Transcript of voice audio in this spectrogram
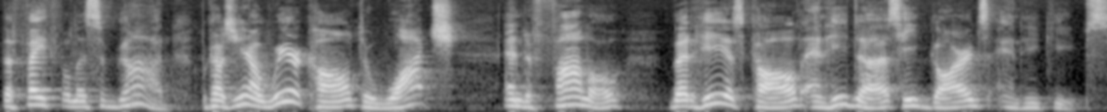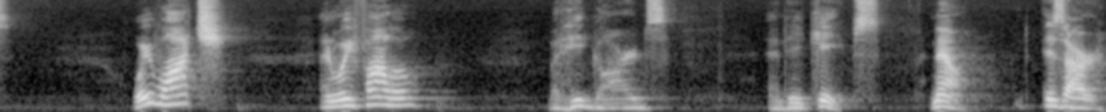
the faithfulness of God. Because, you know, we are called to watch and to follow but he is called, and he does. He guards and he keeps. We watch and we follow, but he guards and he keeps. Now, is our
